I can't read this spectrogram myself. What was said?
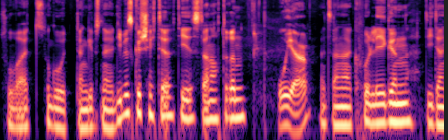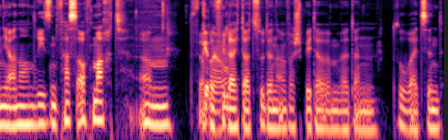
soweit, so gut. Dann gibt es eine Liebesgeschichte, die ist da noch drin, Oh ja, mit seiner Kollegin, die dann ja auch noch einen riesen Fass aufmacht. Ähm, Genau. Aber vielleicht dazu dann einfach später, wenn wir dann so weit sind,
